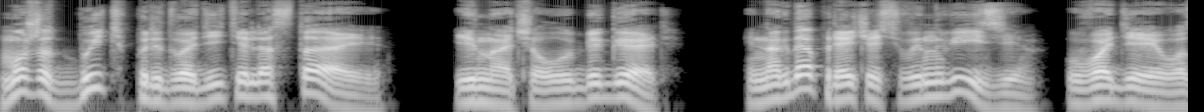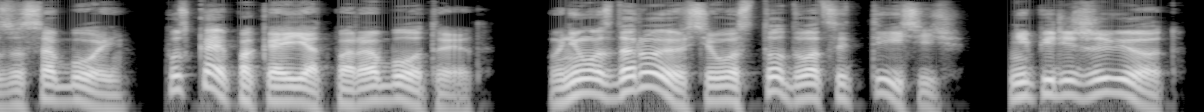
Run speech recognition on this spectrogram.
Может быть, предводителя стаи. И начал убегать. Иногда прячась в инвизе, уводя его за собой. Пускай пока яд поработает. У него здоровье всего 120 тысяч. Не переживет.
